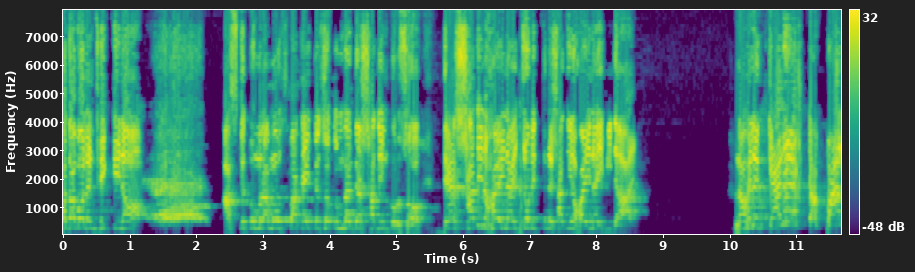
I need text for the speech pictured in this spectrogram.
কথা বলেন ঠিক কিনা আজকে তোমরা মোজ পাকাইতেছো, তোমরা দেশ স্বাধীন করছ। দেশ স্বাধীন হয় নাই, চরিত্রে স্বাধীন হয় নাই, বিদায়। না হলে কেন একটা পান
